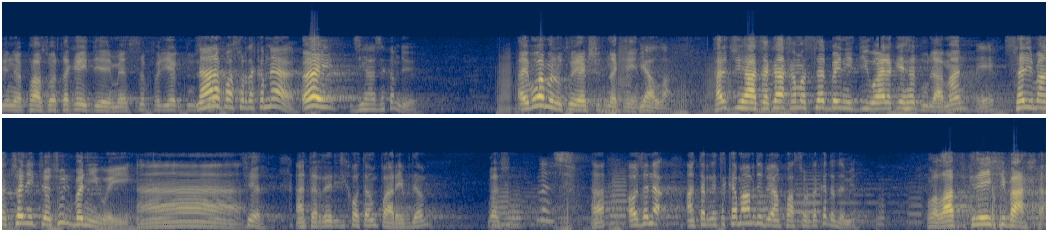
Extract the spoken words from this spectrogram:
هینە پاسوەرتەکەی دێمێ سفر یەک نانە. پاسۆردەکەم نایە ئەی جیهازەکەم دێ ئەی بۆ من و تۆ یەکشت نەکەین. یاڵڵا هەر جیهاتەکە خەمە سەر بینی دیوارەکەی هەردوو لامان ئێ؟ سەری مانگ چەنی تێچوون بەنیوەی چێ؟ ئەتەرنێتی خۆتەم پارەی بدەم؟ ئەو زەنە ئەتەرنێتەکە مام بدە دویان پاسۆردەکە دەدەمێ. وەڵا فکرێکی باشە.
